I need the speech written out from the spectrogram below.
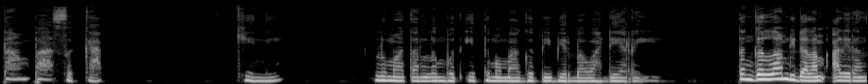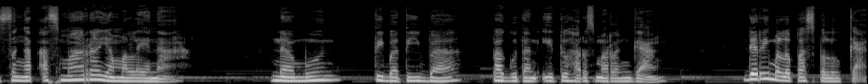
tanpa sekat. Kini, lumatan lembut itu memagut bibir bawah Derry. Tenggelam di dalam aliran sengat asmara yang melena. Namun, Tiba-tiba, pagutan itu harus merenggang. Dari melepas pelukan,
